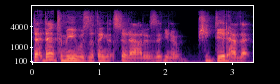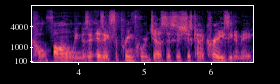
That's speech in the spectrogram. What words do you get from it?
that, that to me was the thing that stood out is that, you know, she did have that cult following as a, as a Supreme Court justice. It's just kind of crazy to me.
